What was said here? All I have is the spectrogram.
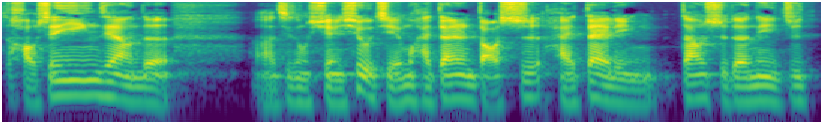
《好声音》这样的啊这种选秀节目，还担任导师，还带领当时的那支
